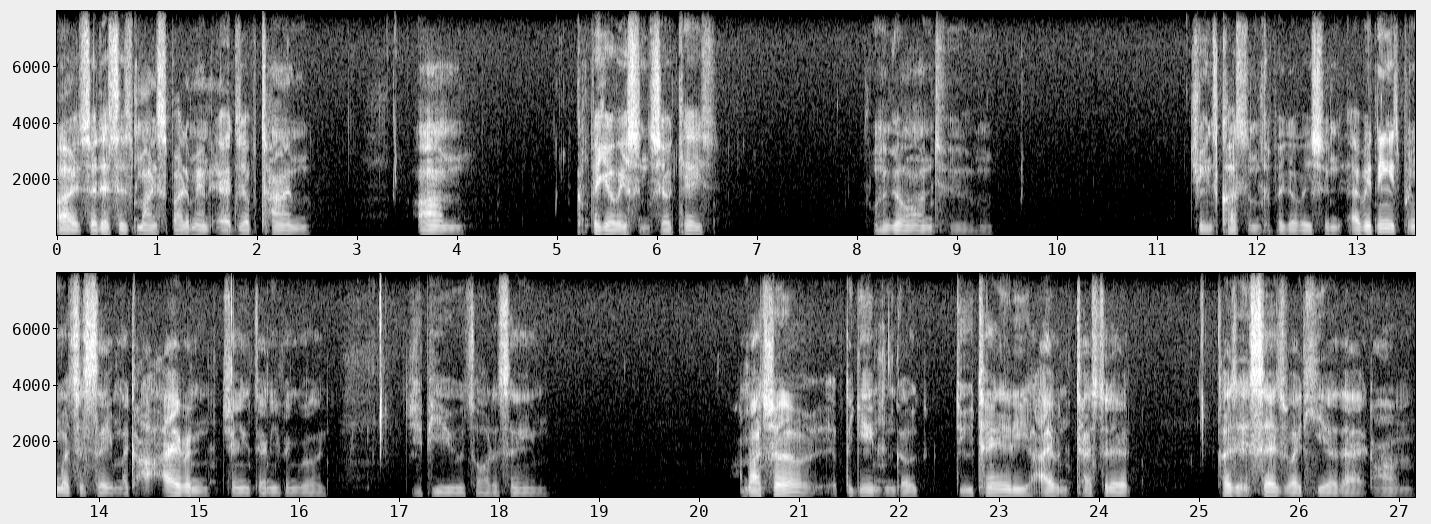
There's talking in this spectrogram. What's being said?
Alright, so this is my Spider-Man Edge of Time um, configuration showcase. Going to go on to change custom configuration. Everything is pretty much the same. Like I, I haven't changed anything really. GPU, it's all the same. I'm not sure if the game can go do 1080. I haven't tested it because it says right here that um,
